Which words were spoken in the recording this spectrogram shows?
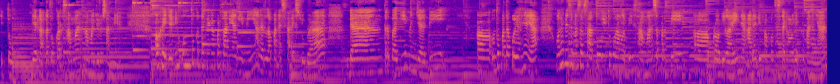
itu biar nggak ketukar sama nama jurusannya oke jadi untuk keteknikan pertanian ini 8 SKS juga dan terbagi menjadi uh, untuk mata kuliahnya ya untuk di semester 1 itu kurang lebih sama seperti uh, prodi lain yang ada di Fakultas Teknologi Pertanian.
